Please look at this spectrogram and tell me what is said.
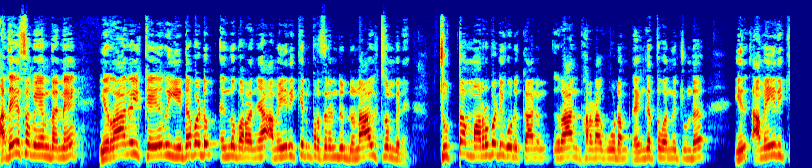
അതേസമയം തന്നെ ഇറാനിൽ കയറി ഇടപെടും എന്ന് പറഞ്ഞ അമേരിക്കൻ പ്രസിഡന്റ് ഡൊണാൾഡ് ട്രംപിന് ചുട്ട മറുപടി കൊടുക്കാനും ഇറാൻ ഭരണകൂടം രംഗത്ത് വന്നിട്ടുണ്ട്. അമേരിക്ക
